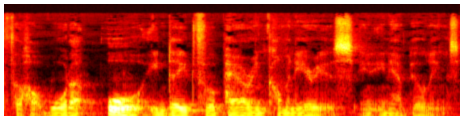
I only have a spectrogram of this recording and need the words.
for hot water or indeed for powering common areas in, in our buildings.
